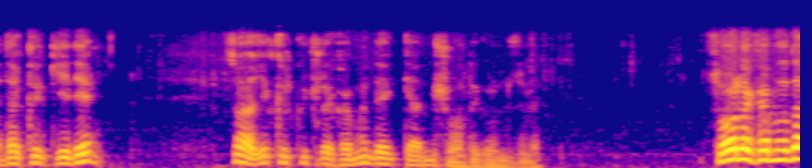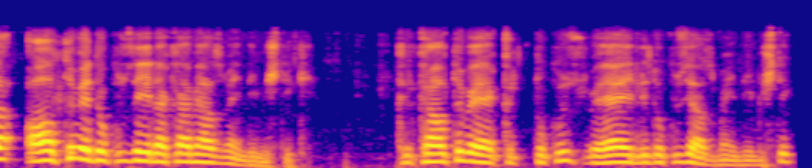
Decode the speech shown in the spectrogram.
ya da 47. Sadece 43 rakamı denk gelmiş oldu gördüğünüz gibi. Son rakamda da 6 ve 9 ile rakam yazmayın demiştik. 46 veya 49 veya 59 yazmayın demiştik.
